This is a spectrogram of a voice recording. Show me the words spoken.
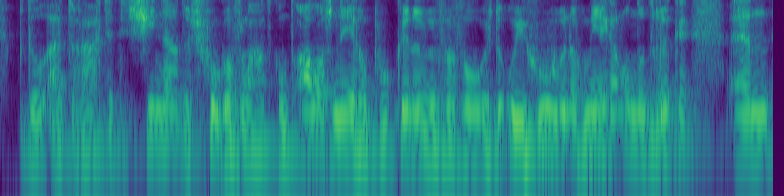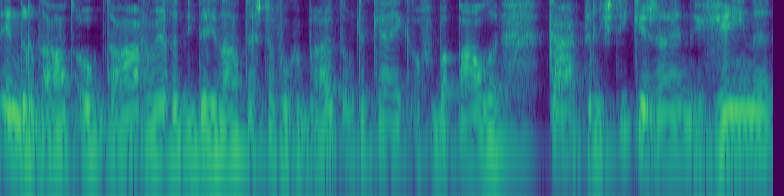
ik bedoel, uiteraard, dit is China, dus vroeg of laat komt alles neer op hoe kunnen we vervolgens de Oeigoeren nog meer gaan onderdrukken. En inderdaad, ook daar werden die DNA-testen voor gebruikt om te kijken of er bepaalde karakteristieken zijn, genen,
